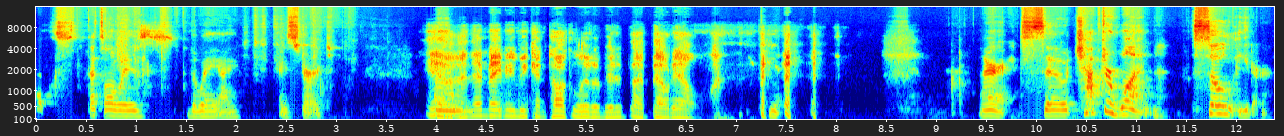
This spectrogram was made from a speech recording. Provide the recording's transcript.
that's that's always the way I I start. Yeah, um, and then maybe we can talk a little bit about El. yeah. All right. So, chapter one, Soul Eater.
